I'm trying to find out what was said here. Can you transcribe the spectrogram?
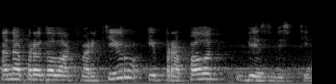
она продала квартиру и пропала без вести.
